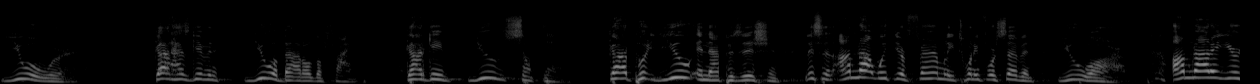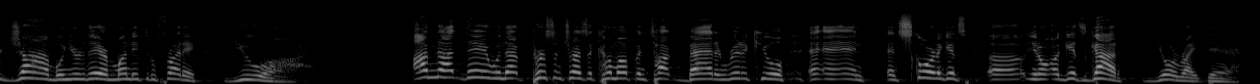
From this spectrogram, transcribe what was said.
you a word. God has given you a battle to fight. God gave you something. God put you in that position. Listen, I'm not with your family 24 7. You are. I'm not at your job when you're there Monday through Friday. You are. I'm not there when that person tries to come up and talk bad and ridicule and, and, and scorn against, uh, you know, against God. You're right there.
